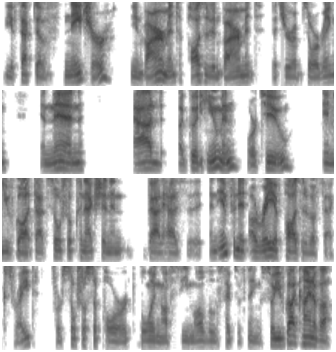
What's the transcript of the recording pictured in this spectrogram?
the effect of nature, the environment, a positive environment that you're absorbing, and then add a good human or two, and you've got that social connection, and that has an infinite array of positive effects, right? For social support, blowing off steam, all those types of things. So you've got kind of a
